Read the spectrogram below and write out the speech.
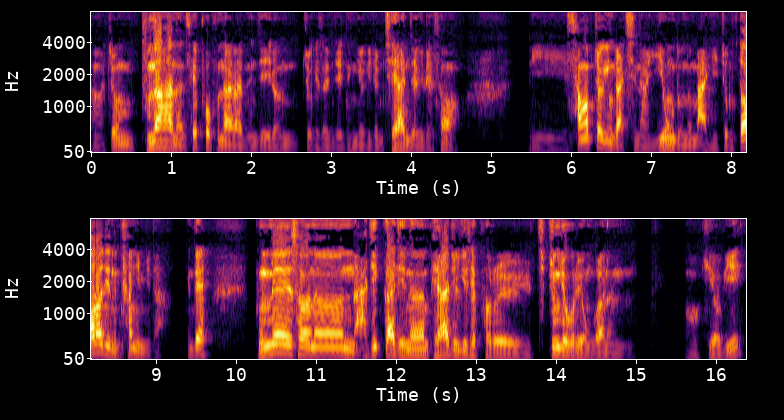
어, 좀 분화하는 세포 분화라든지 이런 쪽에서 이제 능력이 좀 제한적이라서 이 상업적인 가치나 이용도는 많이 좀 떨어지는 편입니다. 근데 국내에서는 아직까지는 배아줄기 세포를 집중적으로 연구하는 어, 기업이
